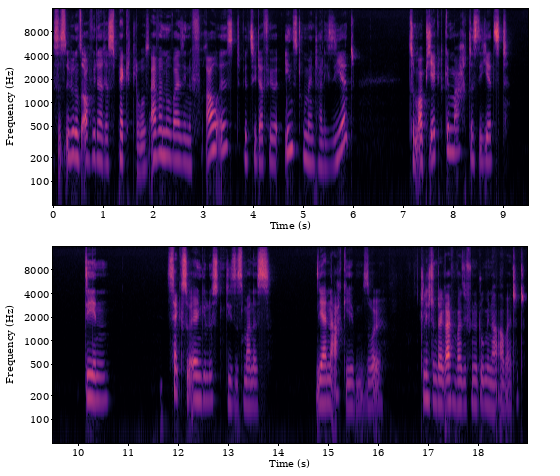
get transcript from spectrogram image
es ist übrigens auch wieder respektlos. Einfach nur weil sie eine Frau ist, wird sie dafür instrumentalisiert, zum Objekt gemacht, dass sie jetzt den sexuellen Gelüsten dieses Mannes ja nachgeben soll. Schlicht und ergreifend, weil sie für eine Domina arbeitet.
